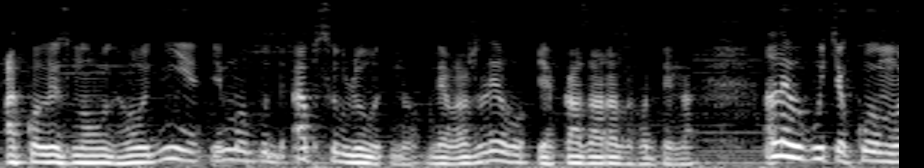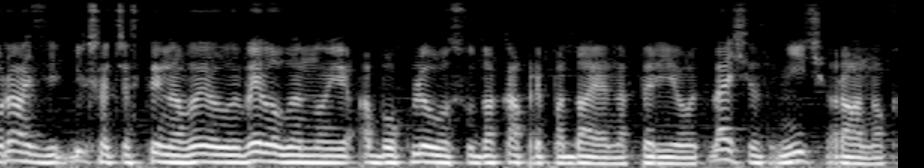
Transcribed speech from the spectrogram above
а коли знову зголодніє, йому буде абсолютно неважливо, яка зараз година. Але у будь-якому разі більша частина виловленої або кльову судака припадає на період вечір, ніч, ранок.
